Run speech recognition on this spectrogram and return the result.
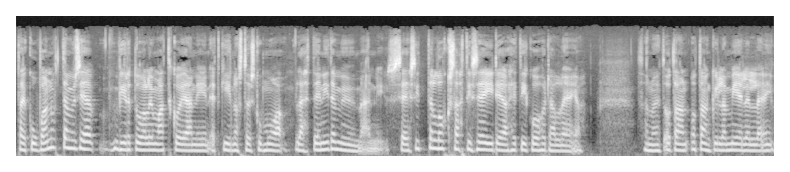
tai kuvannut tämmöisiä virtuaalimatkoja, niin että kiinnostaisiko mua lähteä niitä myymään, niin se sitten loksahti se idea heti kohdalleen ja sanoin, että otan, otan kyllä mielelläni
